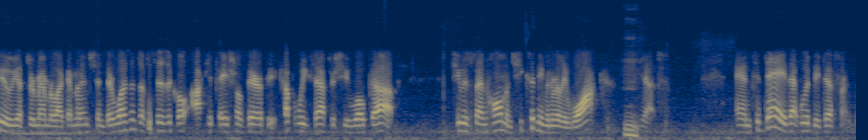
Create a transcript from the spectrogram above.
too. You have to remember, like I mentioned, there wasn't a physical occupational therapy. A couple of weeks after she woke up, she was sent home and she couldn't even really walk mm. yet. And today that would be different.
